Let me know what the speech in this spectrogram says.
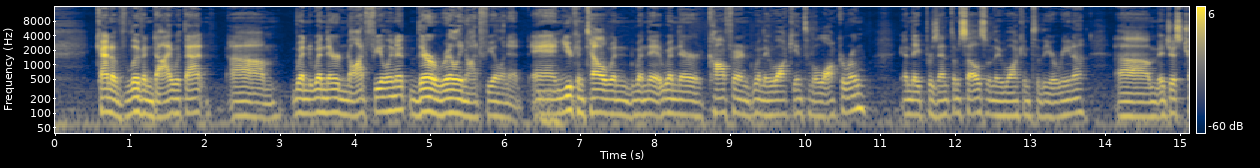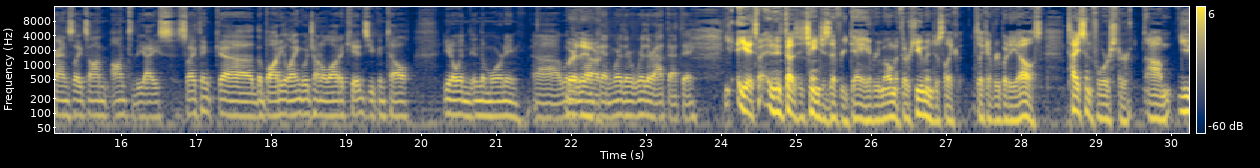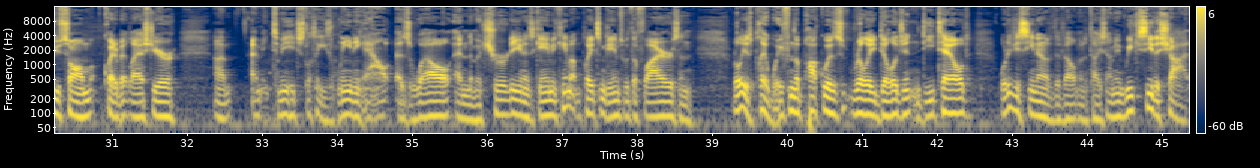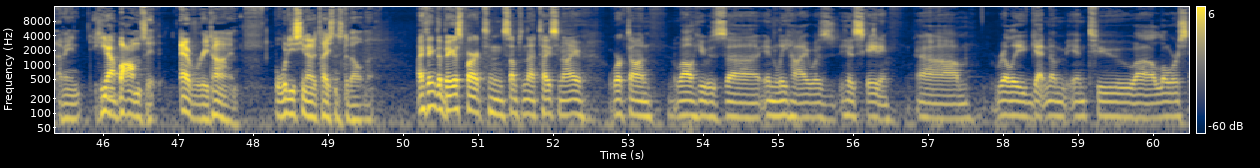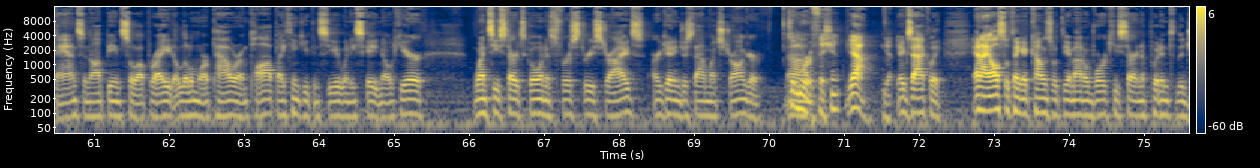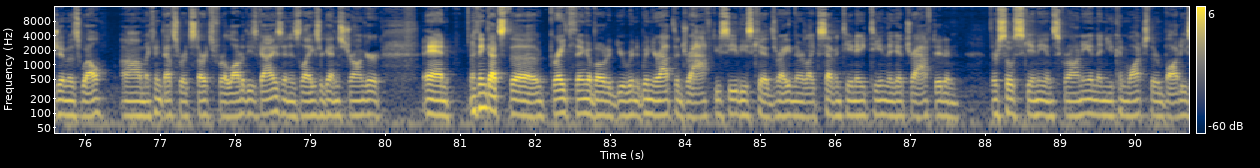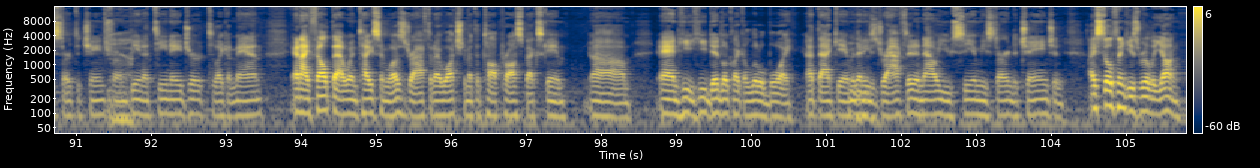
kind of live and die with that. Um, when when they're not feeling it, they're really not feeling it, and you can tell when when they when they're confident when they walk into the locker room, and they present themselves when they walk into the arena. Um, it just translates on onto the ice. So I think uh, the body language on a lot of kids, you can tell you know, in, in the morning uh, when where they, walk are. in, where they're where they're at that day. Yeah, and it does. It changes every day, every moment. They're human, just like like everybody else. Tyson Foerster, um, you saw him quite a bit last year. Um, I mean, to me, he just looks like he's leaning out as well, and the maturity in his game. He came up and played some games with the Flyers, and really his play away from the puck was really diligent and detailed. What have you seen out of the development of Tyson? I mean, we see the shot. I mean, he yeah. bombs it every time. But what have you seen out of Tyson's development? I think the biggest part and something that Tyson and I worked on while he was uh, in Lehigh was his skating. Um, really getting him into a lower stance and not being so upright, a little more power and pop. I think you can see it when he's skating out here. Once he starts going, his first three strides are getting just that much stronger. So um, more efficient. Yeah, yeah, exactly. And I also think it comes with the amount of work he's starting to put into the gym as well. Um, I think that's where it starts for a lot of these guys, and his legs are getting stronger. And I think that's the great thing about it. You when, when you're at the draft, you see these kids, right? And they're like 17, 18, they get drafted, and they're so skinny and scrawny, and then you can watch their bodies start to change from yeah. being a teenager to like a man. And I felt that when Tyson was drafted, I watched him at the top prospects game. Um, and he he did look like a little boy at that game. And then mm-hmm. he's drafted, and now you see him; he's starting to change. And I still think he's really young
